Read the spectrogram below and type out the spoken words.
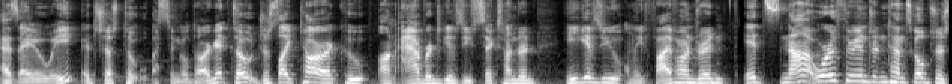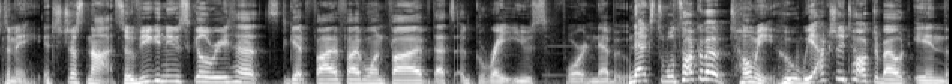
as AoE it's just to a single target. So just like Tariq who on average gives you 600 he gives you only 500 it's not worth 310 sculptures to me. It's just not. So if you can use skill resets to get 5515 that's a great use for Nebu. Next we'll talk about Tomi who we actually talked about in the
